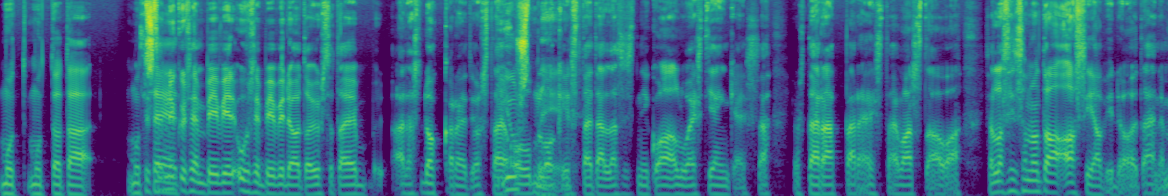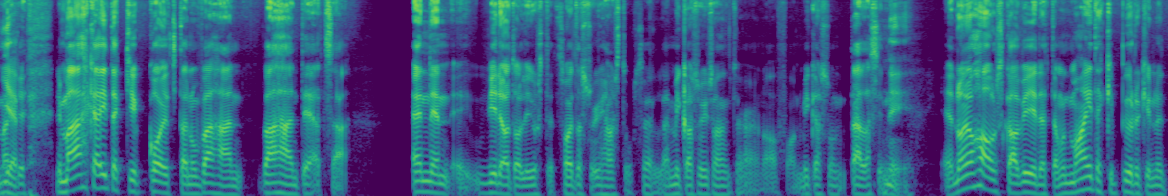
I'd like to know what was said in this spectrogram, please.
Mutta mut tota, mut Siis se, se, nykyisempiä, uusimpia videoita on just jotain aina dokkareita jostain O-blogista tai tällaisista niinku alueista Jenkeissä, jostain räppäreistä tai vastaavaa. Sellaisia sanotaan asiavideoita enemmänkin. Jep. Niin mä ehkä itsekin koittanut vähän, vähän tiedätkö, ennen videot oli just, että soita sun ihastukselle, mikä sun isoin turn off on, mikä sun tällaisia. niin. No on hauskaa viidettä, mutta mä oon itsekin pyrkinyt,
